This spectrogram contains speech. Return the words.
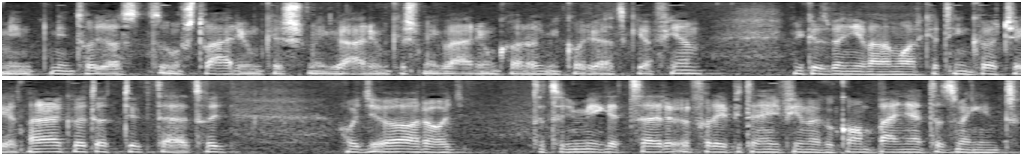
mint, mint hogy azt most várjunk, és még várjunk, és még várjunk arra, hogy mikor jöhet ki a film, miközben nyilván a marketing költséget már elköltöttük, tehát hogy, hogy arra, hogy tehát, hogy még egyszer felépíteni egy filmnek a kampányát, az megint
